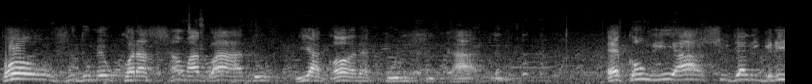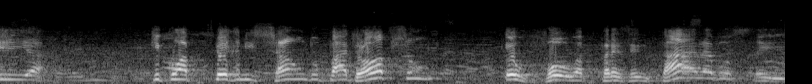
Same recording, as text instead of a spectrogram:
Povo do meu coração aguado e agora purificado é com um riacho de alegria que, com a permissão do Padre Robson, eu vou apresentar a vocês,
